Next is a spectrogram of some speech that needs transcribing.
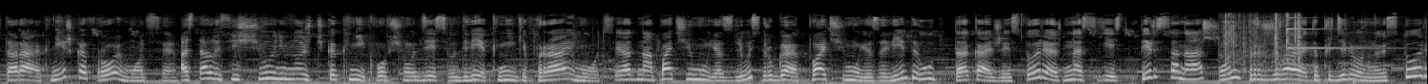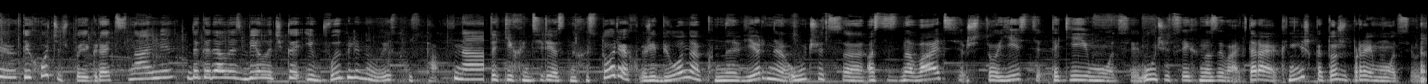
Вторая книжка про эмоции. Осталось еще немножечко книг. В общем, вот здесь вот две книги про эмоции. Одна «Почему я злюсь», другая «Почему я завидую». Тут такая же история. У нас есть персонаж, он проживает определенную историю. Ты хочешь поиграть с нами, догадалась Белочка, и выглянула из куста. На таких интересных историях ребенок, наверное, учится осознавать, что есть такие эмоции, учится их называть. Вторая книжка тоже про эмоции.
